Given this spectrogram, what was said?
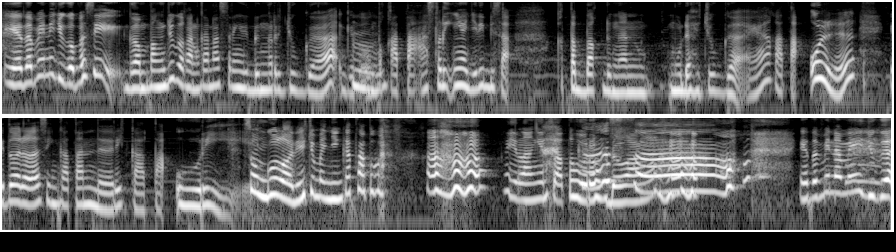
Iya tapi ini juga pasti gampang juga kan karena sering didengar juga gitu Hmm. untuk kata aslinya jadi bisa ketebak dengan mudah juga ya kata ul itu adalah singkatan dari kata uri Sungguh loh dia cuma nyingkat satu kata. hilangin satu huruf doang ya tapi namanya juga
